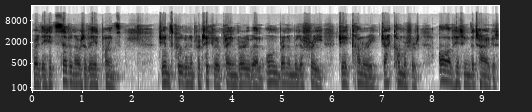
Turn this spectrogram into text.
where they hit seven out of eight points. James Coogan in particular playing very well. Owen Brennan with a free. Jake Connery, Jack Comerford, all hitting the target.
